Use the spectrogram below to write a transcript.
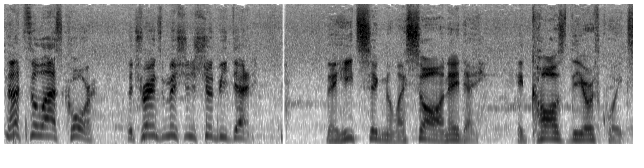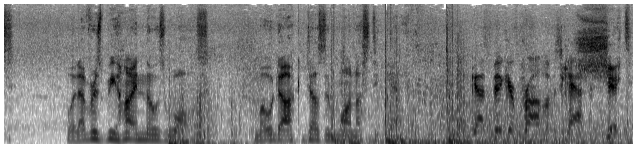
That's the last core. The transmission should be dead. The heat signal I saw on A-Day, it caused the earthquakes. Whatever's behind those walls, MODOK doesn't want us to get it. Got bigger problems, Captain. Shit! Did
